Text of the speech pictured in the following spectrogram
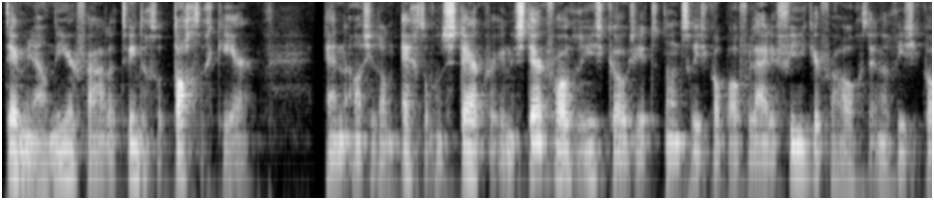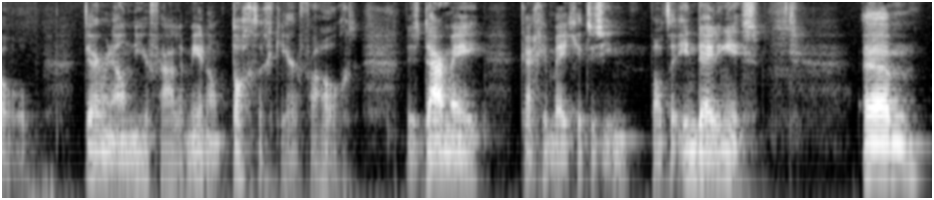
terminaal nierfalen 20 tot 80 keer. En als je dan echt op een sterk, in een sterk verhoogd risico zit, dan is het risico op overlijden 4 keer verhoogd en het risico op terminaal nierfalen meer dan 80 keer verhoogd. Dus daarmee krijg je een beetje te zien wat de indeling is. Um,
